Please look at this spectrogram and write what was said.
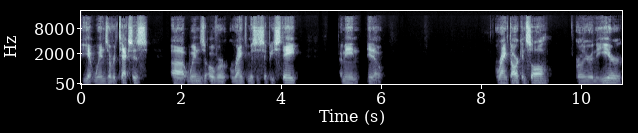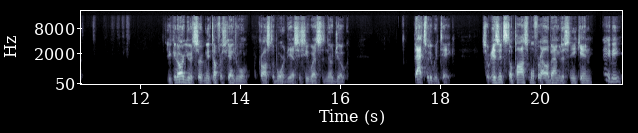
you get wins over Texas, uh, wins over ranked Mississippi State. I mean, you know, ranked Arkansas, earlier in the year. You could argue it's certainly a tougher schedule across the board. The SEC West is no joke. That's what it would take. So is it still possible for Alabama to sneak in? Maybe.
